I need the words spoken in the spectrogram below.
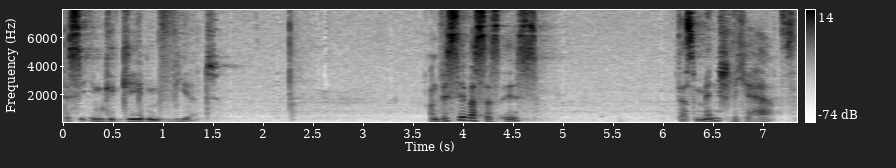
dass sie ihm gegeben wird. Und wisst ihr, was das ist? das menschliche Herz.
